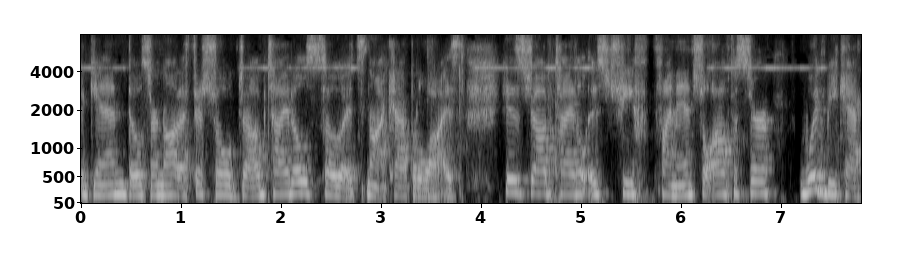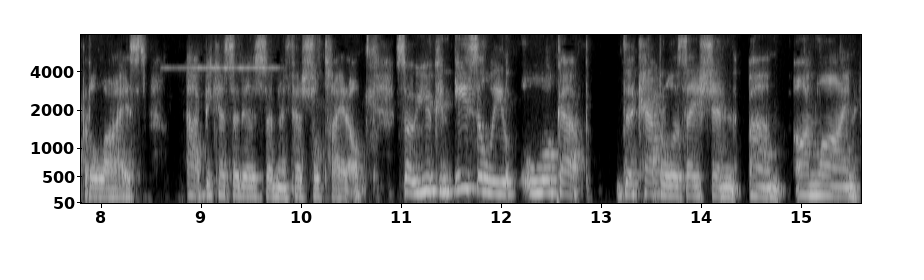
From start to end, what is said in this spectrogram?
Again, those are not official job titles, so it's not capitalized. His job title is Chief Financial Officer, would be capitalized uh, because it is an official title. So you can easily look up the capitalization um, online,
